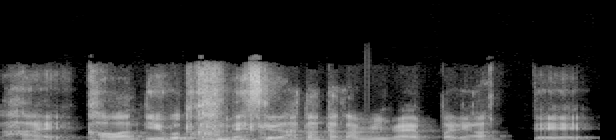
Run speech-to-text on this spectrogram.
はい、変わ言うこと変わんないですけど、温かみがやっぱりあって、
